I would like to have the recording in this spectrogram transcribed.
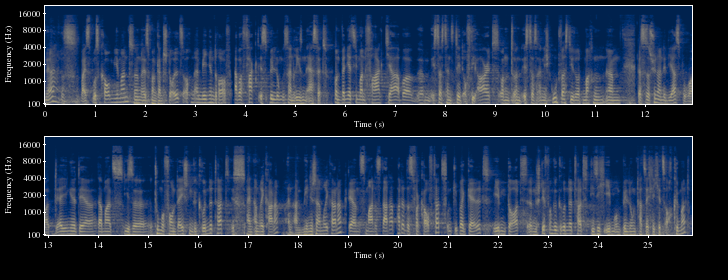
Ja, das weiß bloß kaum jemand. Da ist man ganz stolz auch in Armenien drauf. Aber Fakt ist, Bildung ist ein Riesenasset. Und wenn jetzt jemand fragt, ja, aber ähm, ist das denn State of the Art und, und ist das eigentlich gut, was die dort machen? Ähm, das ist das Schöne an der Diaspora. Derjenige, der damals diese Tumor Foundation gegründet hat, ist ein Amerikaner, ein armenischer Amerikaner, der ein smartes Startup hatte, das verkauft hat und über Geld eben dort eine Stiftung gegründet hat, die sich eben um Bildung tatsächlich jetzt auch kümmert.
